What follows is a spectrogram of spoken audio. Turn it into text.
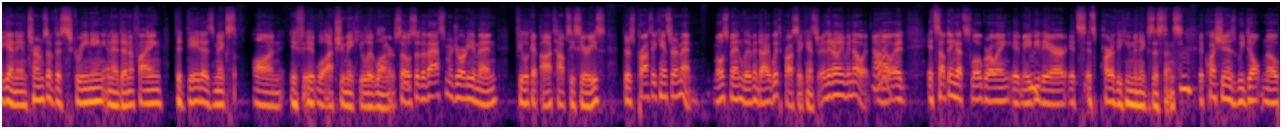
Again, in terms of the screening and identifying, the data is mixed on if it will actually make you live longer. So, so the vast majority of men, if you look at autopsy series, there's prostate cancer in men. Most men live and die with prostate cancer, and they don't even know it. You know, Oh. it, it's something that's slow growing. It may be mm. there. It's it's part of the human existence. Mm. The question is, we don't know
